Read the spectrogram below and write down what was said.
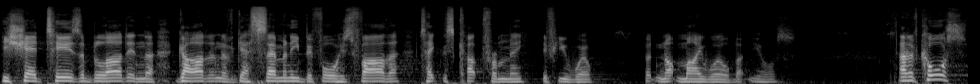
He shed tears of blood in the Garden of Gethsemane before his Father. Take this cup from me, if you will, but not my will, but yours. And of course,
